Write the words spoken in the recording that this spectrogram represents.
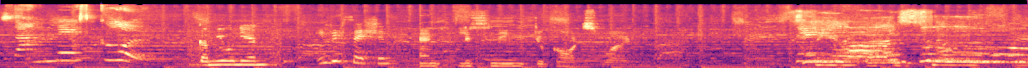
Sunday school. Communion. intercession and listening to God's Word. See you all soon.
